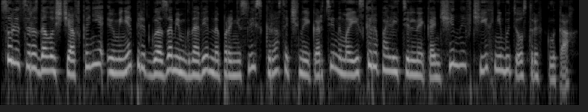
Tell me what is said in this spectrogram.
С улицы раздалось чавканье, и у меня перед глазами мгновенно пронеслись красочные картины моей скоропалительной кончины в чьих-нибудь острых клыках.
